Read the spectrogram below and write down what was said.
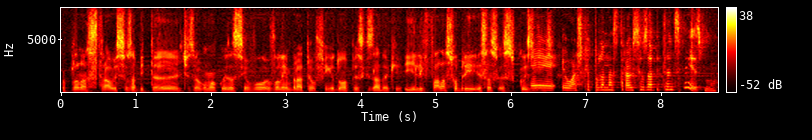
O Plano Astral e Seus Habitantes, alguma coisa assim, eu vou, eu vou lembrar até o fim, eu dou uma pesquisada aqui. E ele fala sobre essas, essas coisinhas. É, eu acho que é Plano Astral e seus habitantes mesmo.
